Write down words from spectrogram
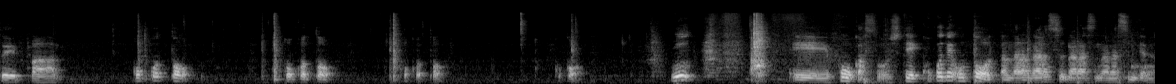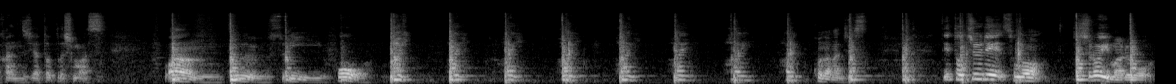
例えば、ここと、ここと、ここと、ここに、え、フォーカスをして、ここで音を鳴らす、鳴らす、鳴らすみたいな感じでやったとします。 one、two、three、four。はい、はい、はい、はい、はい、はい、はい、はい。こんな感じです。で、途中でその白い丸を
